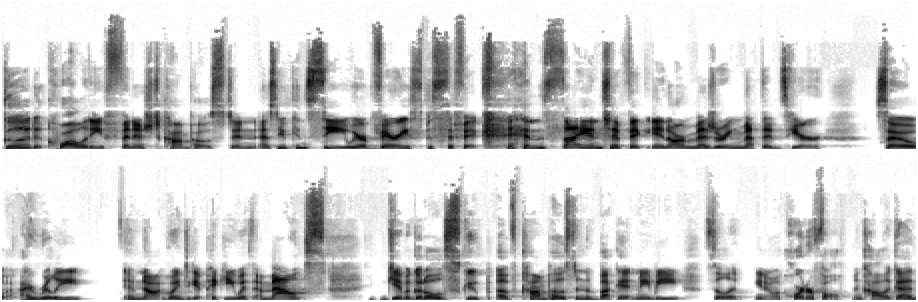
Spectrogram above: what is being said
good quality finished compost. And as you can see, we are very specific and scientific in our measuring methods here. So I really am not going to get picky with amounts. Give a good old scoop of compost in the bucket, maybe fill it, you know, a quarter full and call it good.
